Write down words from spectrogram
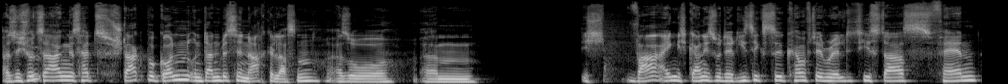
Also ich würde sagen, es hat stark begonnen und dann ein bisschen nachgelassen. Also ähm, ich war eigentlich gar nicht so der riesigste Kampf der Reality Stars Fan.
